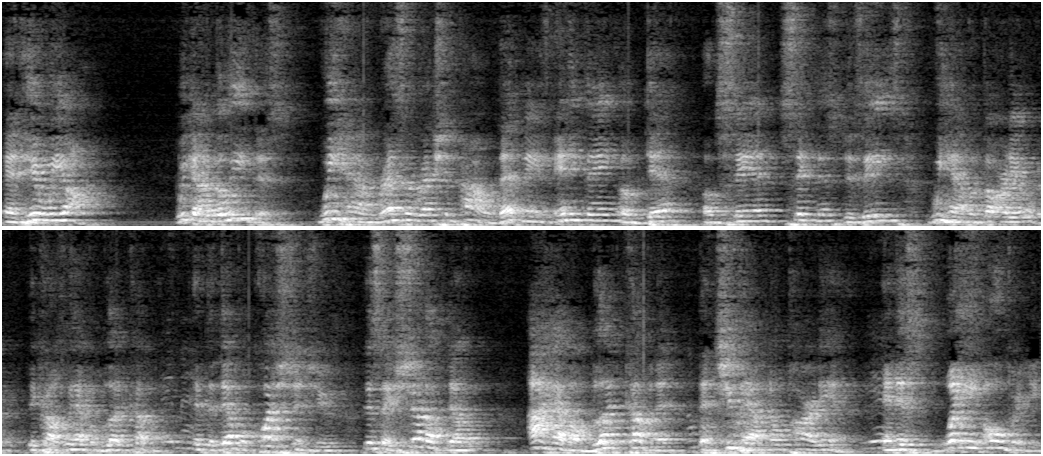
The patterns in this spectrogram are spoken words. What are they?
And here we are. We got to believe this. We have resurrection power. That means anything of death of sin, sickness, disease, we have authority over because we have a blood covenant. Amen. If the devil questions you, just say, Shut up, devil. I have a blood covenant that you have no part in. Yes. And it's way over you.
